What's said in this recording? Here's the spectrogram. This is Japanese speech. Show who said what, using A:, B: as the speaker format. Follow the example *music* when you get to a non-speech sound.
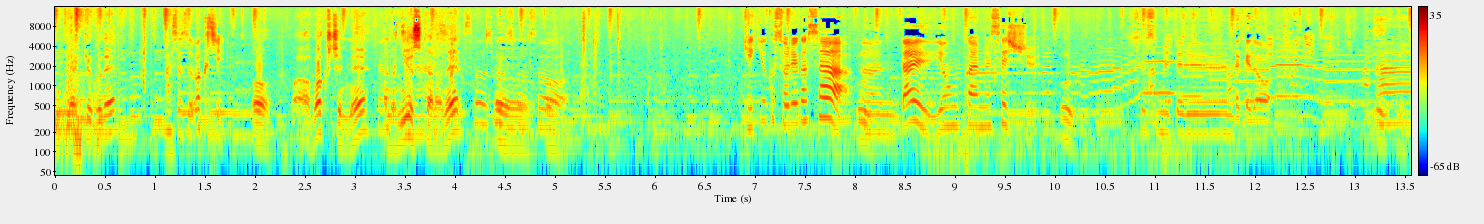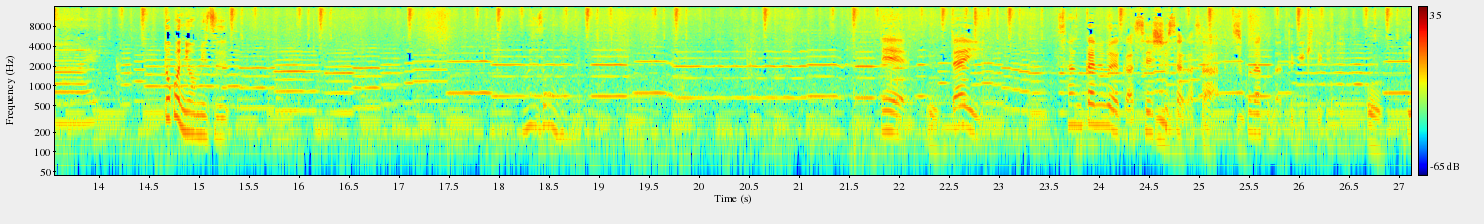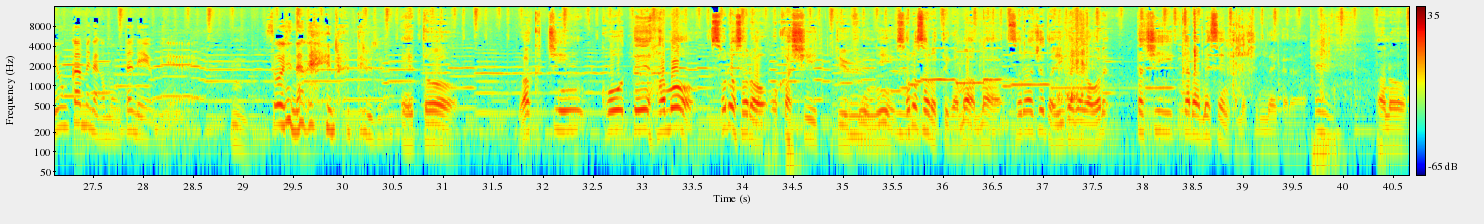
A: 何薬局で？
B: あそうそうワクチン。
A: うん。あワクチンね。あのニュースからね。
B: そうそうそうそう、
A: うん
B: 結局それがさ、
A: うん。
B: うん第4回目接種
A: うん。うん
B: 進めてるんだけど、はーい。どこにお水？お水どこにあるの？で、
A: うん。
B: 第3回目ぐらいから接種者がさ、少なくなって劇的に。
A: うん。
B: 4回目なんかもう打たねえよみたいなね
A: うん。
B: そういう流れになってるじゃん。
A: えっ、とワクチン肯定派もそろそろおかしいっていうふうに、
B: うん。
A: そろそろっていうかまあまあそれはちょっと言い方が俺たちから目線かもしれないから
B: うん。
A: あの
